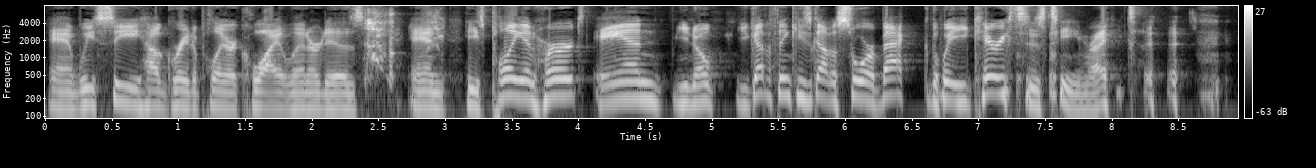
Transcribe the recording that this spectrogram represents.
and we see how great a player Kawhi Leonard is. and he's playing hurt, and you know you got to think he's got a sore back the way he carries his team, right?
